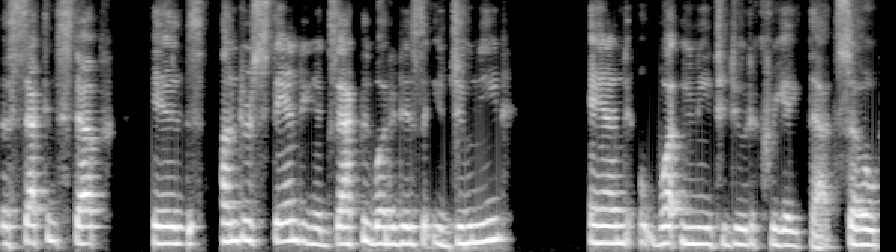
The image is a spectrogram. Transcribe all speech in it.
The second step is understanding exactly what it is that you do need and what you need to do to create that. So,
